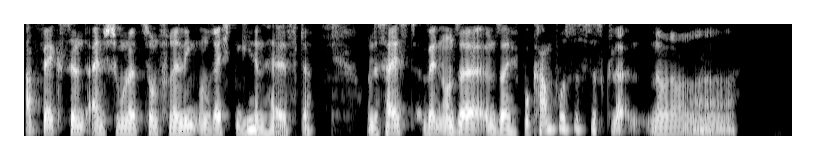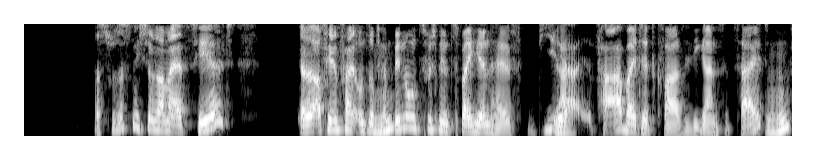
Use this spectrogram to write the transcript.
abwechselnd eine Stimulation von der linken und rechten Gehirnhälfte. Und das heißt, wenn unser, unser Hippocampus ist das, hast du das nicht sogar mal erzählt? Also auf jeden Fall unsere mhm. Verbindung zwischen den zwei Hirnhälften, die ja. verarbeitet quasi die ganze Zeit. Mhm.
